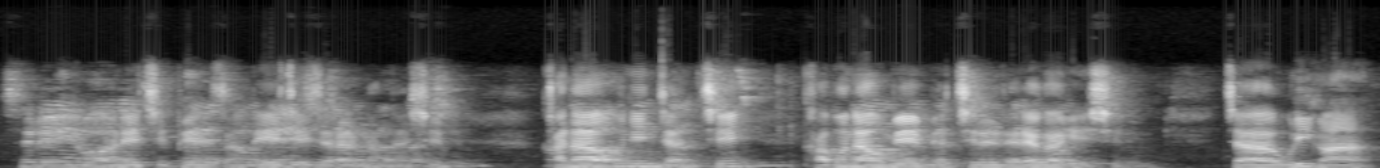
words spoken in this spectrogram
세례 요한의 집회에서 네 제자를 만나심, 가나 혼인잔치, 가버나움에 며칠 내려가 계심. 자, 우리가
